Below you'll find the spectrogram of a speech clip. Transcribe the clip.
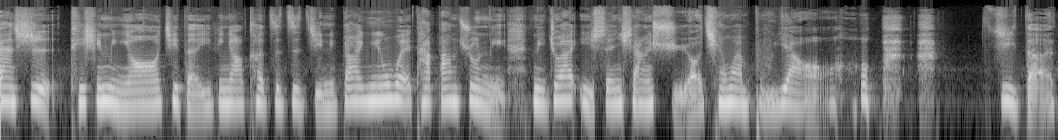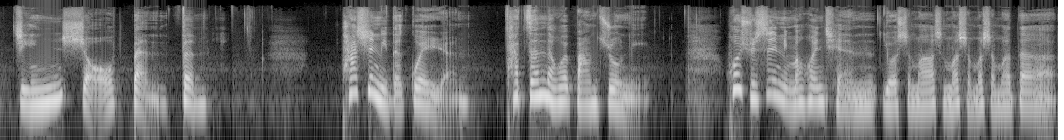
但是提醒你哦，记得一定要克制自己，你不要因为他帮助你，你就要以身相许哦，千万不要哦！记得谨守本分。他是你的贵人，他真的会帮助你。或许是你们婚前有什么什么什么什么的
